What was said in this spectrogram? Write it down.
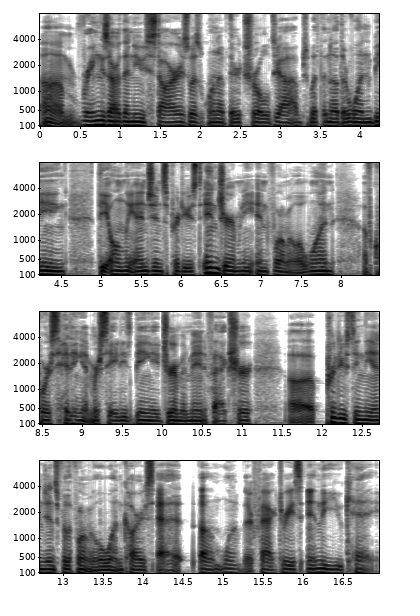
Um, Rings are the new stars was one of their troll jobs, with another one being the only engines produced in Germany in Formula One. Of course, hitting at Mercedes being a German manufacturer, uh, producing the engines for the Formula One cars at um, one of their factories in the UK.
